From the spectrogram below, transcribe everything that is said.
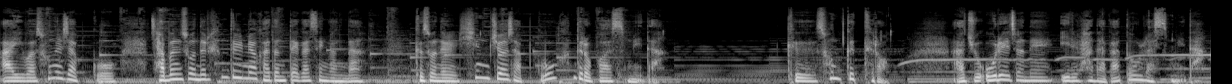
아이와 손을 잡고 잡은 손을 흔들며 가던 때가 생각나 그 손을 힘주어 잡고 흔들어 보았습니다. 그 손끝으로 아주 오래전의 일 하나가 떠올랐습니다.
